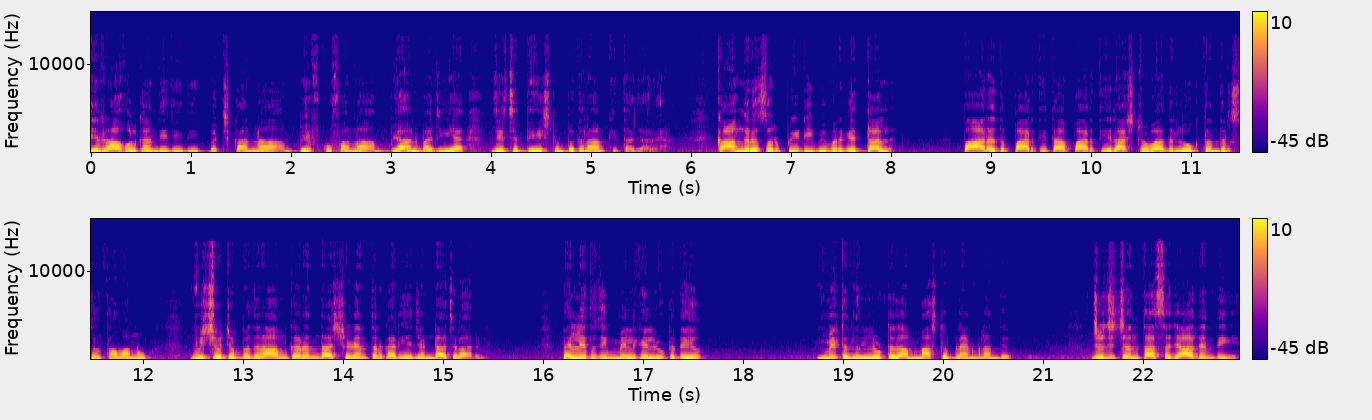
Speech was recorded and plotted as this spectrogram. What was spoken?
ਇਹ ਰਾਹੁਲ ਗਾਂਧੀ ਜੀ ਦੀ ਬਚਕਾਨਾ, ਬੇਵਕੂਫਾਨਾ ਬਿਆਨਬਾਜ਼ੀ ਹੈ, ਜਿਸ 'ਚ ਦੇਸ਼ ਨੂੰ ਬਦਨਾਮ ਕੀਤਾ ਜਾ ਰਿਹਾ ਹੈ। ਕਾਂਗਰਸ ਔਰ ਪੀਡੀਪੀ ਵਰਗੇ ਦਲ ਭਾਰਤ, ਭਾਰਤੀਤਾ, ਭਾਰਤੀ ਰਾਸ਼ਟਰਵਾਦ ਲੋਕਤੰਤਰ ਸੰਸਥਾਵਾਂ ਨੂੰ ਵਿਸ਼ਵ 'ਚ ਬਦਨਾਮ ਕਰਨ ਦਾ ਛੜਯੰਤਰਕਾਰੀ ਏਜੰਡਾ ਚਲਾ ਰਹੇ ਨੇ। ਪਹਿਲੇ ਤੁਸੀਂ ਮਿਲ ਕੇ ਲੁੱਟਦੇ ਹੋ, ਮਿੱਟ, ਲੁੱਟ ਦਾ ਮਾਸਟਰ ਪਲਾਨ ਬਣਾਉਂਦੇ ਹੋ, ਜੋ ਜਨਤਾ ਸਜ਼ਾ ਦਿੰਦੀ ਹੈ।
